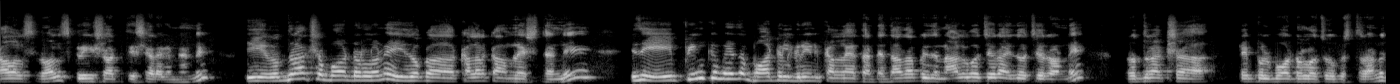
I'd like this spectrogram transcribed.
కావాల్సిన వాళ్ళు స్క్రీన్ షాట్ తీసి అడగండి ఈ రుద్రాక్ష బోర్డర్లోనే ఇది ఒక కలర్ కాంబినేషన్ అండి. ఇది పింక్ మీద బాటిల్ గ్రీన్ కలర్ అంటే దాదాపు ఇది నాలుగో చీర ఐదో చీర అండి. రుద్రాక్ష టెంపుల్ బార్డర్లో చూపిస్తున్నాను.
